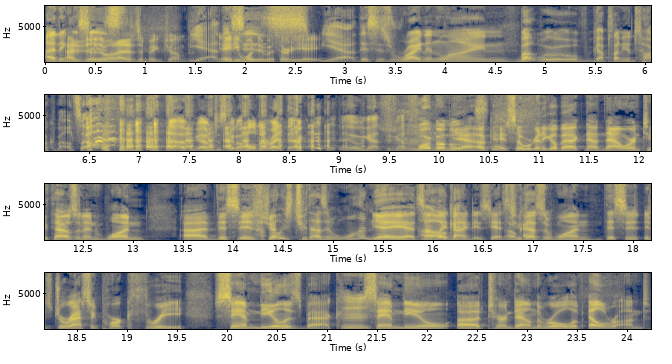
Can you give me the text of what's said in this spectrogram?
I think I this did- well, that is a big jump. Yeah, this 81 to a 38. Yeah, this is right in line. Well, we- we've got plenty to talk about, so I'm, I'm just gonna hold it right there. we got we got four more movies. Yeah, okay. So we're going to go back now. Now we're in 2001. Uh, this is Oh, it's 2001. Yeah, yeah, yeah, it's not Oh, late okay. 90s. Yeah, it's Okay. 2001. This is it's Jurassic Park 3. Sam Neill is back. Hmm. Sam Neill uh, turned down the role of Elrond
